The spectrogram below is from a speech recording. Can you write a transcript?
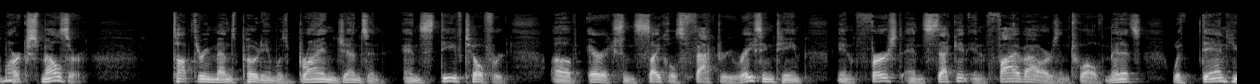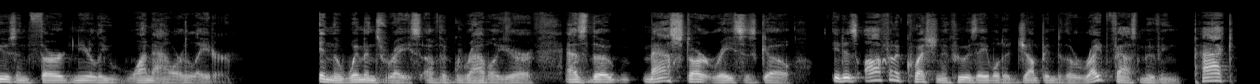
Mark Smelzer. Top three men's podium was Brian Jensen and Steve Tilford of Ericsson Cycles factory racing team in first and second in five hours and 12 minutes, with Dan Hughes in third nearly one hour later. In the women's race of the Gravelliere, as the mass start races go, it is often a question of who is able to jump into the right fast moving pack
